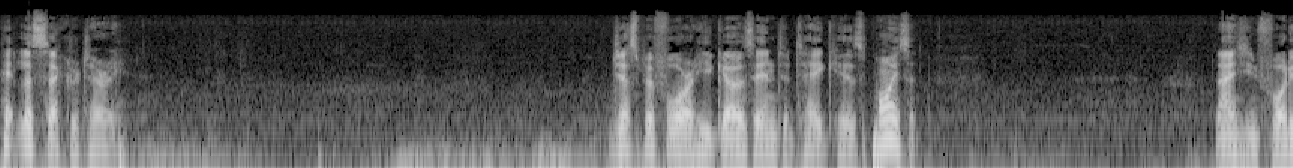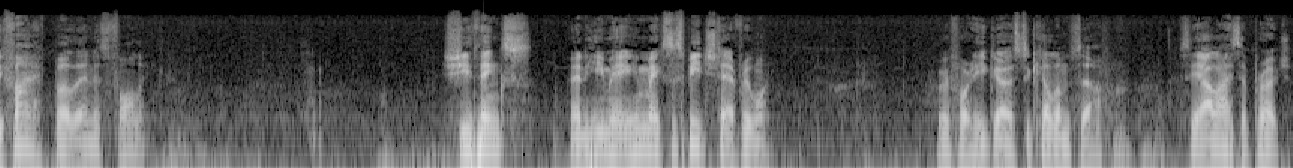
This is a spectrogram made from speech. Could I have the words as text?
Hitler's secretary. Just before he goes in to take his poison. 1945, Berlin is falling. She thinks, and he, he makes a speech to everyone before he goes to kill himself as the Allies approach.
